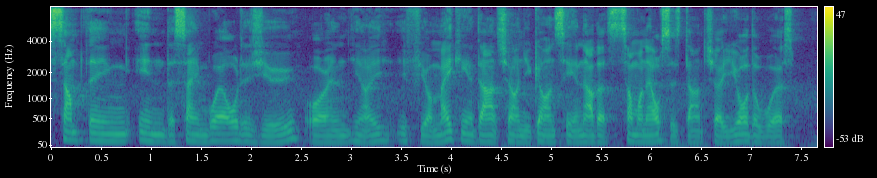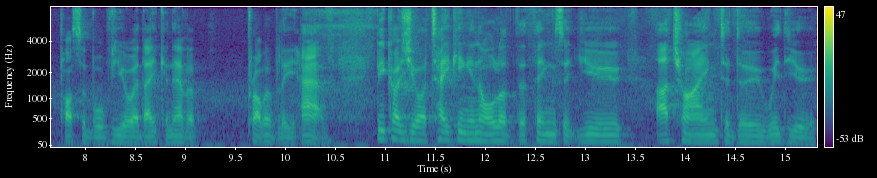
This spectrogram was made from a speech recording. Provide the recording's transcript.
something in the same world as you, or in, you know, if you're making a dance show and you go and see another, someone else's dance show, you're the worst possible viewer they can ever probably have because you're taking in all of the things that you are trying to do with you.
